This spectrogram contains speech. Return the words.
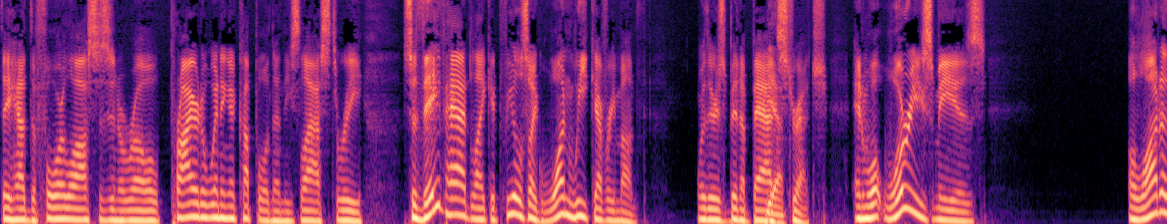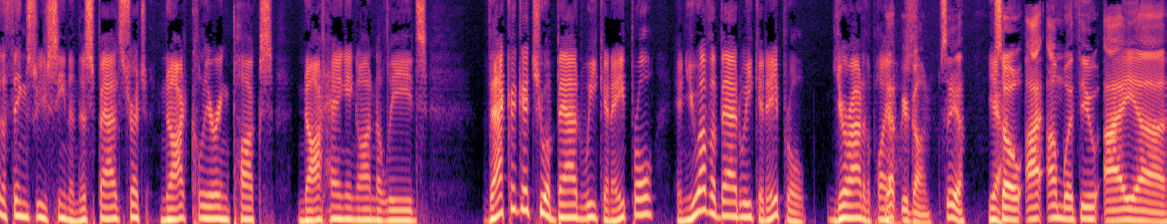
they had the four losses in a row prior to winning a couple, and then these last three. So they've had like it feels like one week every month where there's been a bad Yeah. stretch. And what worries me is a lot of the things we've seen in this bad stretch, not clearing pucks, not hanging on to leads, that could get you a bad week in April. And you have a bad week in April, you're out of the playoffs. Yep, you're gone. See ya. Yeah. So I, I'm with you. I uh,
